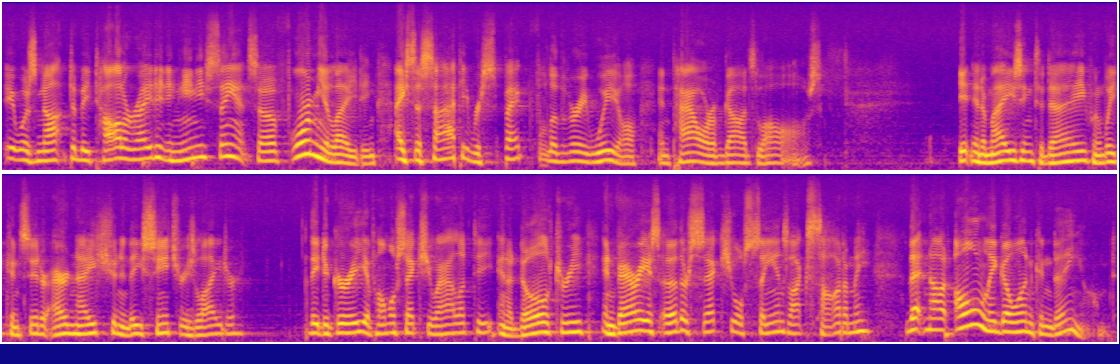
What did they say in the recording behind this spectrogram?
It was not to be tolerated in any sense of formulating a society respectful of the very will and power of God's laws. Isn't it amazing today when we consider our nation and these centuries later, the degree of homosexuality and adultery and various other sexual sins like sodomy that not only go uncondemned,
